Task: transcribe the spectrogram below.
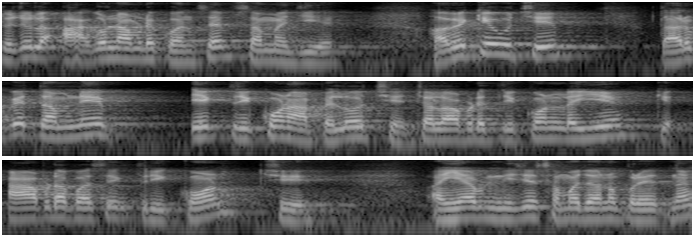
તો ચલો આગળનો આપણે કોન્સેપ્ટ સમજીએ. હવે કેવું છે? ધારો કે તમને એક ત્રિકોણ આપેલો છે. ચલો આપણે ત્રિકોણ લઈએ કે આ આપણા પાસે એક ત્રિકોણ છે. અહીંયા આપણે નીચે સમજવાનો પ્રયત્ન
